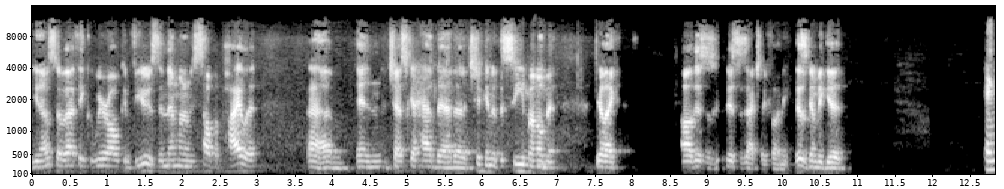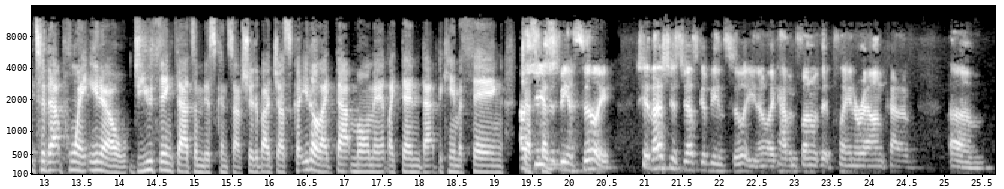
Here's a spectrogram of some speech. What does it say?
you know. So I think we were all confused. And then when we saw the pilot, um, and Jessica had that uh, chicken of the sea moment, you're like, "Oh, this is this is actually funny. This is gonna be good." And to that point, you know, do you think that's a misconception about Jessica? You know, like that moment, like then that became a thing. Oh, she's just being silly. She, that's just Jessica being silly, you know, like having fun with it, playing around, kind of, um,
